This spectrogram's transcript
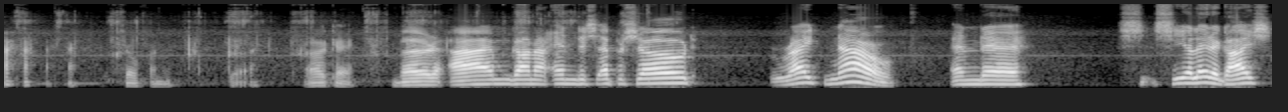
so funny. Yeah. Okay. But I'm gonna end this episode right now. And uh, see you later, guys.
